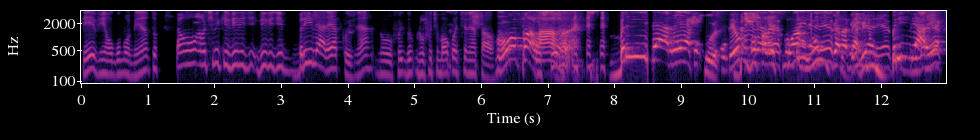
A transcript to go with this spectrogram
teve em algum momento. É um, é um time que vive de, vive de brilharecos né? no, no futebol continental. Boa palavra! brilharecos! Eu não vou falar isso no ar nunca na minha vida. Brilhareco!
